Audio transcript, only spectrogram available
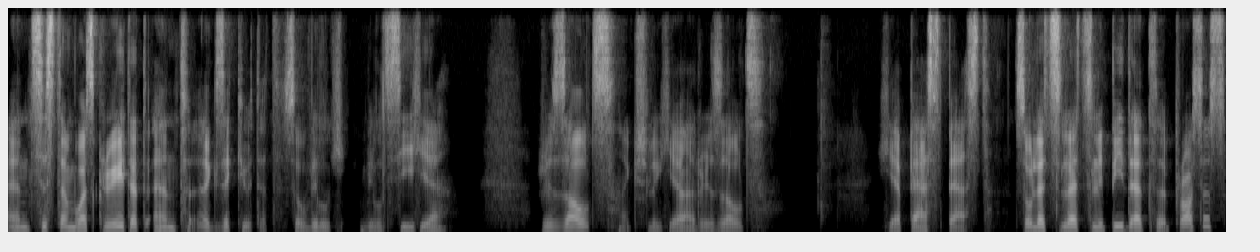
and system was created and executed. So we'll, we'll see here results, actually here results, here passed, passed. So let's, let's repeat that uh, process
